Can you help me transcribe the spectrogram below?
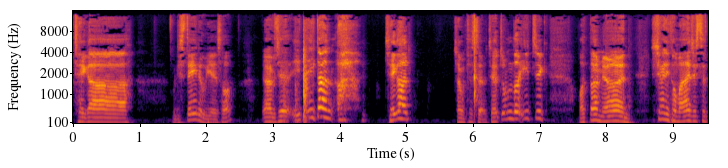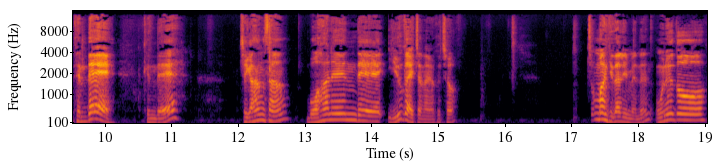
제가 우리 스테이를 위해서, 야, 제, 일- 일단, 아, 제가 잘못했어요. 제가 좀 더 일찍 왔다면 시간이 더 많아졌을 텐데, 근데, 제가 항상 뭐 하는데 이유가 있잖아요. 그쵸? 좀만 기다리면은, 오늘도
